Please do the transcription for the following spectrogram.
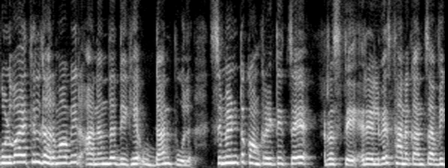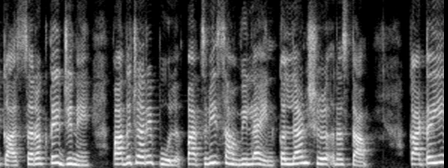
कुळवा येथील धर्मवीर आनंद दिघे उड्डाण पूल सिमेंट कॉन्क्रिटीचे रस्ते रेल्वे स्थानकांचा विकास सरकते जिने पादचारी पूल पाचवी सहावी लाईन कल्याण शिळ रस्ता काटई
